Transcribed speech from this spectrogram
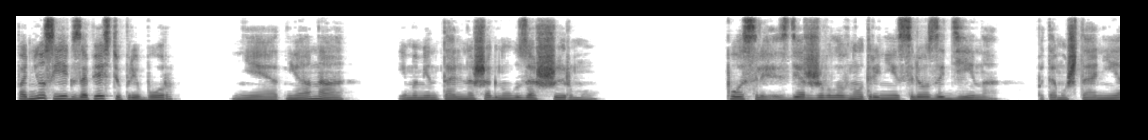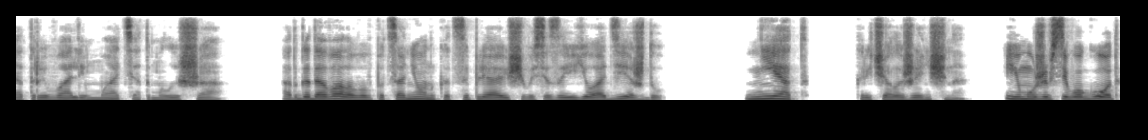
поднес ей к запястью прибор. Нет, не она, и моментально шагнул за ширму. После сдерживала внутренние слезы Дина, потому что они отрывали мать от малыша, от годовалого пацаненка, цепляющегося за ее одежду. "Нет!" кричала женщина. "Ему же всего год,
